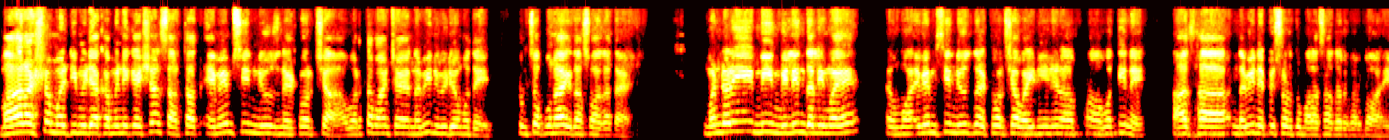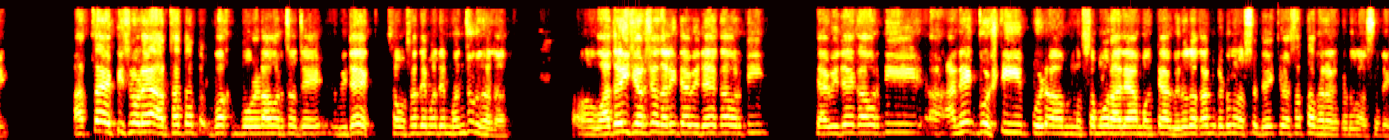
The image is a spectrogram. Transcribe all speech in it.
महाराष्ट्र मल्टीमीडिया कम्युनिकेशन्स अर्थात एम एम सी न्यूज नेटवर्कच्या वर्तमानच्या या नवीन व्हिडिओमध्ये तुमचं पुन्हा एकदा स्वागत आहे. मंडळी मी Milind Dalimaye M M C news नेटवर्कच्या वाहिनी वतीने आज हा नवीन एपिसोड तुम्हाला सादर करतो आहे. आजचा एपिसोड आहे अर्थातच वक्फ बोर्डावरचं जे विधेयक संसदेमध्ये मंजूर झालं. वादळी चर्चा झाली त्या विधेयकावरती. त्या विधेयकावरती अनेक गोष्टी समोर आल्या. मग त्या विरोधकांकडून असू दे किंवा सत्ताधाऱ्यांकडून असू दे.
